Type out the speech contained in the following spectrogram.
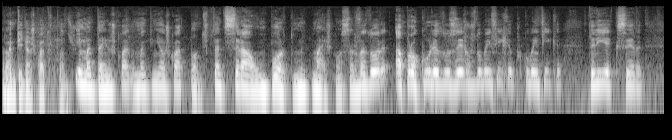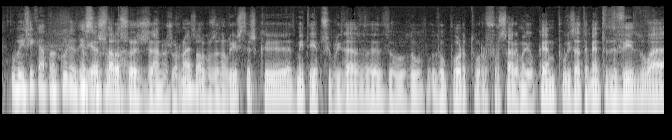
Mantinha os quatro pontos. E mantém os quatro, mantinha os quatro pontos. Portanto, será um Porto muito mais conservador à procura dos erros do Benfica, porque o Benfica teria que ser o Benfica à procura desse Aliás, fala-se hoje já nos jornais, alguns analistas que admitem a possibilidade do, do, do Porto reforçar o meio-campo exatamente devido à,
